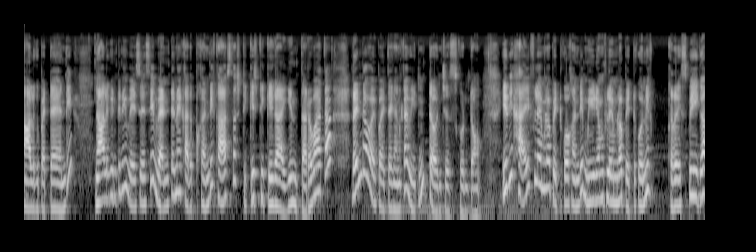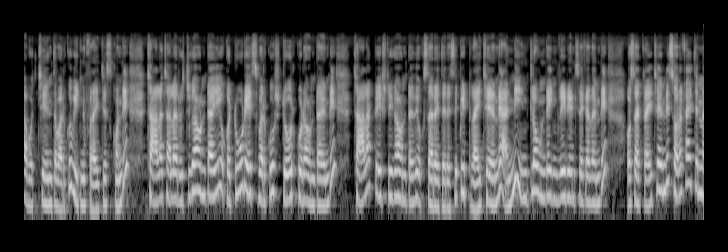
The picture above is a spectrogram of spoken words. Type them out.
నాలుగు పెట్టాయండి. నాలుగింటిని వేసేసి వెంటనే కదపకండి. కాస్త స్టిక్కీ స్టిక్కీగా అయిన తర్వాత రెండో వైపు అయితే కనుక వీటిని టర్న్ చేసుకుంటాం. ఇది హై ఫ్లేమ్లో పెట్టుకోకండి. మీడియం ఫ్లేమ్లో పెట్టుకొని క్రిస్పీగా వచ్చేంత వరకు వీటిని ఫ్రై చేసుకోండి. చాలా చాలా రుచిగా ఉంటాయి. ఒక టూ డేస్ వరకు స్టోర్ కూడా ఉంటాయండి. చాలా టేస్టీగా ఉంటుంది. ఒకసారి అయితే రెసిపీ ట్రై చేయండి. అన్నీ ఇంట్లో ఉండే ఇంగ్రీడియంట్సే కదండి. ఒకసారి ట్రై చేయండి. సొరకాయ తిన్న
